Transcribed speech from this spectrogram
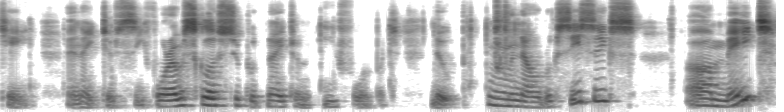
Okay, and knight to c4. I was close to put knight on e4, but nope. Mm, now rook c6. Uh, mate.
